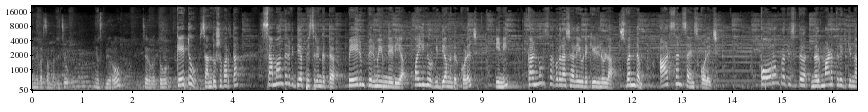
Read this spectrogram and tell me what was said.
എന്നിവർ സംബന്ധിച്ചു. News bureau Cheruvathur. കേട്ടോ സന്തോഷ വാർത്ത. സമാന്തര വിദ്യാഭ്യാസ രംഗത്ത് പേരും പെരുമയും നേടിയ പയ്യന്നൂർ വിദ്യാമന്ദിർ കോളേജ്. ഇനി കണ്ണൂർ സർവകലാശാലയുടെ കീഴിലുള്ള സ്വന്തം arts and science college. Korom പ്രദേശത്ത് നിർമ്മാണത്തിലിരിക്കുന്ന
